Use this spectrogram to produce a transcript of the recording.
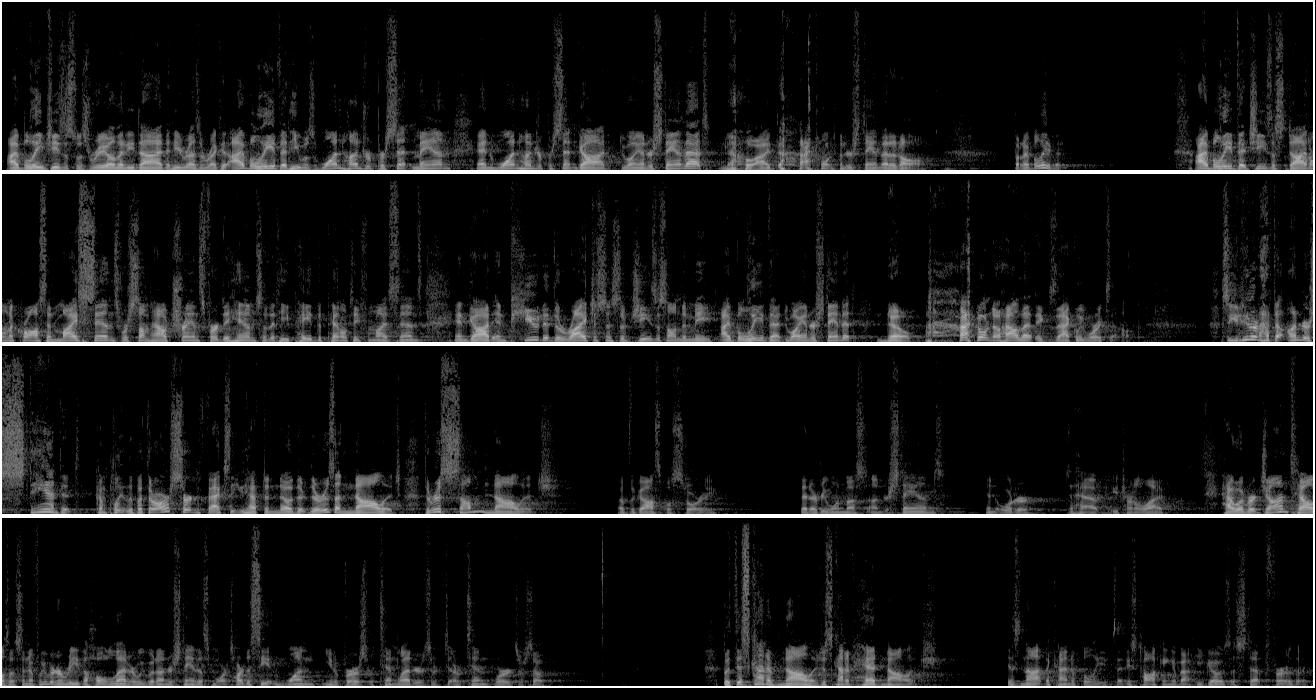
I believe Jesus was real, that he died, that he resurrected. I believe that he was 100% man and 100% God. Do I understand that? No, I, I don't understand that at all. But I believe it. I believe that Jesus died on the cross and my sins were somehow transferred to him so that he paid the penalty for my sins and God imputed the righteousness of Jesus onto me. I believe that. Do I understand it? No. I don't know how that exactly works out. So you do not have to understand it completely, but there are certain facts that you have to know. There, there is a knowledge, there is some knowledge of the gospel story that everyone must understand in order to have eternal life. However, John tells us, and if we were to read the whole letter, we would understand this more. It's hard to see it in one you know, verse with 10 letters or, or 10 words or so. But this kind of knowledge, this kind of head knowledge, is not the kind of belief that he's talking about. He goes a step further.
